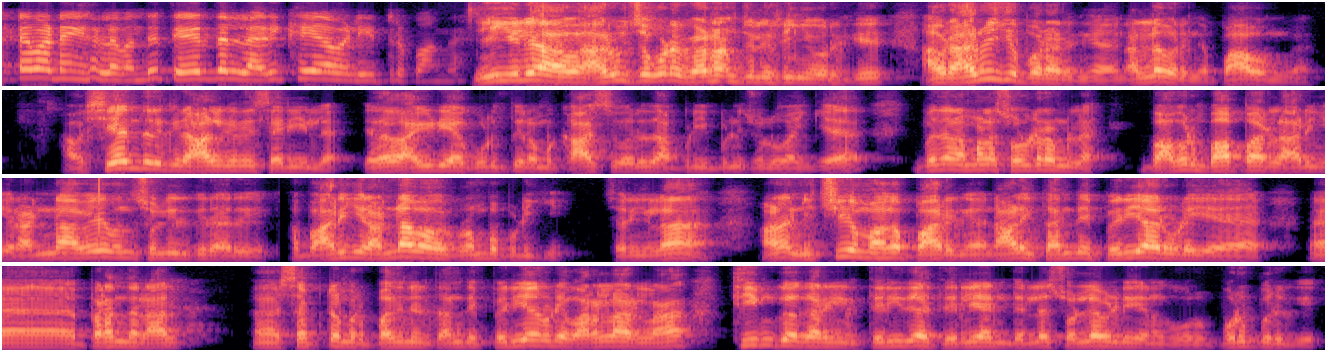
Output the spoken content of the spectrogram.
அட்டவணைகளை வந்து தேர்தல் அறிக்கையா வெளியிட்டிருப்பாங்க? நீங்களே அவர் அறிவிச்ச கூட வேணாம்னு சொல்லிடுவீங்க அவருக்கு அவர் அறிவிக்க போறாருங்க. நல்லவருங்க. பாவங்க அவர் சேர்ந்துருக்கிற ஆளுகளே சரியில்லை. ஏதாவது ஐடியா கொடுத்து நம்ம காசு வருது அப்படி இப்படின்னு சொல்லுவாங்க. இப்போ தான் நம்மளாம் சொல்கிறோம்ல இப்போ அவரும் பாப்பார்ல. அறிஞர் அண்ணாவே வந்து சொல்லியிருக்கிறாரு. அப்போ அறிஞர் அண்ணாவை அவருக்கு ரொம்ப பிடிக்கும். சரிங்களா? ஆனால் நிச்சயமாக பாருங்கள் நாளைக்கு தந்தை பெரியாருடைய பிறந்த நாள் செப்டம்பர் பதினேழு. தந்தை பெரியாருடைய வரலாறுலாம் திமுககாரங்களுக்கு தெரியுதா தெரியலான்னு தெரியல. சொல்ல வேண்டிய எனக்கு ஒரு பொறுப்பு இருக்குது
